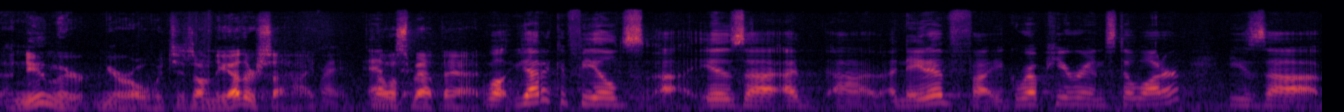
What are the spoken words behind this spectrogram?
a, a new mur mural, which is on the other side. Right. Tell and, us about that. Well, Yatika Fields uh, is a, a, a native. Uh, he grew up here in Stillwater. He's a,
